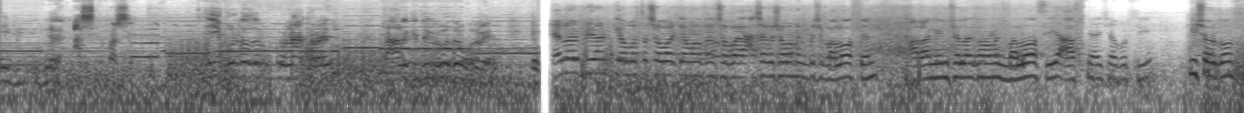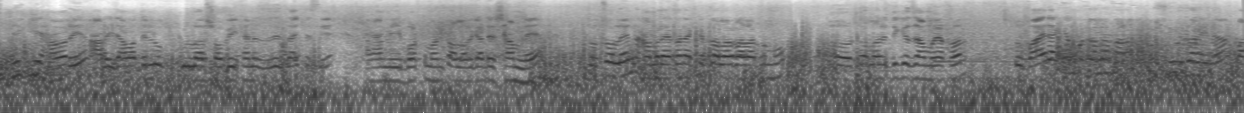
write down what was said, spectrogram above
এই আশেপাশে। এই ভুলটা যদি না করেন তাহলে কিন্তু বিপদে পড়বে হ্যালো এভরিওয়ান কি অবস্থা? সবার কেমন আছেন সবাই? আশা করি সবাই অনেক বেশি ভালো আছেন। আর আমি ইনশাল্লাহ অনেক ভালো আছি। আজকে আইসা পড়ছি কিশোরগঞ্জ দিঘি হাওড়ে আর এই যে আমাদের লোকগুলো সব এখানে যাইতেছে, আর আমি বর্তমান টলার ঘাটের সামনে। তো চলেন, আমরা এখন একটা টলার ভাড়া করব। তো টলারের দিকে যাব এখন। তো বাইরে কেমন টলার ভাড়া সেও জানি না বা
